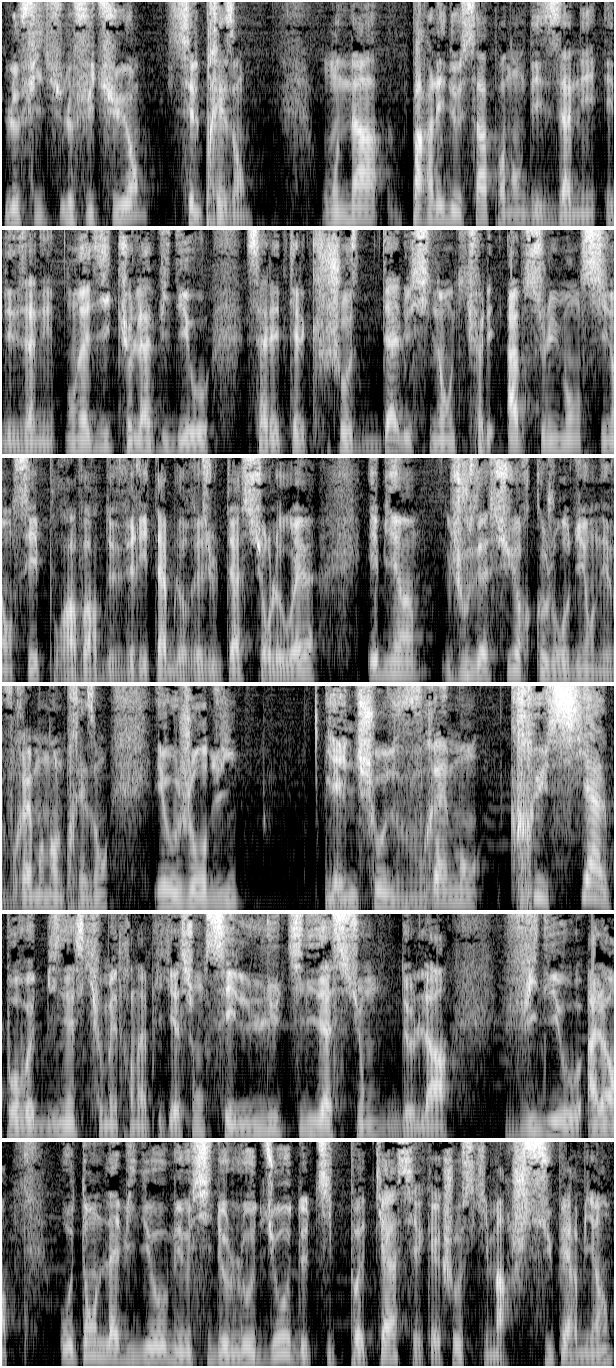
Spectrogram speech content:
le, futur, c'est le présent. On a parlé de ça pendant des années et des années. On a dit que la vidéo, ça allait être quelque chose d'hallucinant, qu'il fallait absolument s'y lancer pour avoir de véritables résultats sur le web. Eh bien, je vous assure qu'aujourd'hui, on est vraiment dans le présent. Et aujourd'hui, il y a une chose vraiment cruciale pour votre business qu'il faut mettre en application, c'est l'utilisation de la vidéo. Alors, autant de la vidéo, mais aussi de l'audio de type podcast, c'est quelque chose qui marche super bien.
